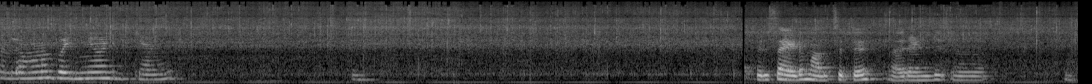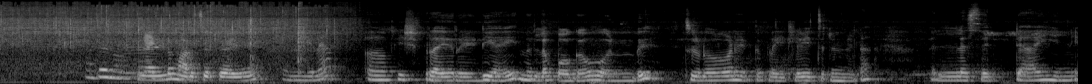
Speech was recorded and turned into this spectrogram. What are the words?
നല്ലോണം പൊരിഞ്ഞോണ്ടിരിക്കാണ്. ഒരു സൈഡ് മറിച്ചിട്ട് രണ്ട് രണ്ട് മറിച്ചിട്ട് കഴിഞ്ഞു. ഇങ്ങനെ ഫിഷ് ഫ്രൈ റെഡിയായി നല്ല പുക പോകുന്നുണ്ട് ചൂടോടെ എടുത്ത് പ്ലേറ്റിൽ വെച്ചിട്ടുണ്ട് കേട്ടോ നല്ല സെറ്റായി ഇനി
